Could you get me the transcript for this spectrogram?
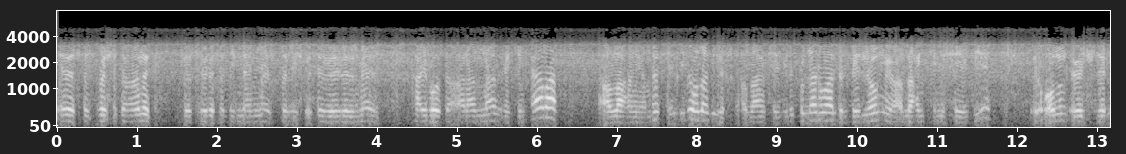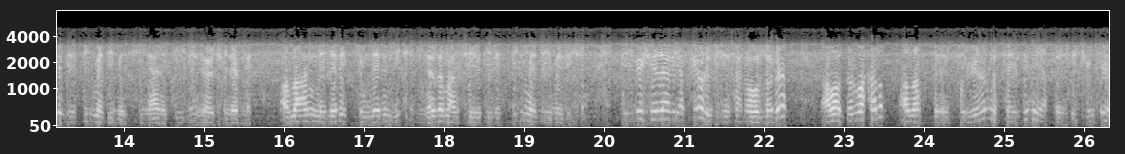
evet saçı başı dağınık söz söylese dinlenmez tabi işte verilmez kaybolsa aranmaz ve kimse ama Allah'ın yanında sevgili olabilir. Allah'ın sevgili kulları vardır. Belli olmuyor Allah'ın kimi sevdiği. E, onun ölçülerini biz bilmediğimiz için yani dinin ölçülerini Allah'ın neleri, kimlerin için, ne zaman sevdiğini bilmediğimiz için biz bir şeyler yapıyoruz insanoğulları ama dur bakalım Allah seviyor mu, sevdi mi yaptığı? Çünkü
